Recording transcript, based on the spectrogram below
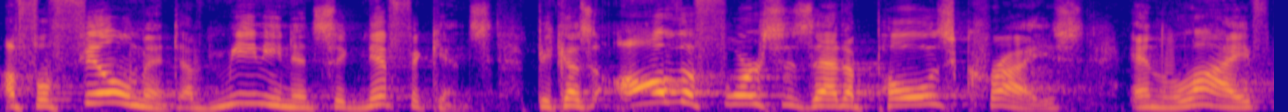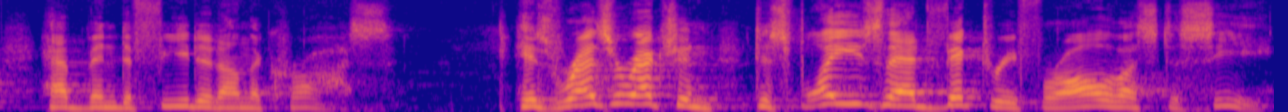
of fulfillment, of meaning and significance, because all the forces that oppose Christ and life have been defeated on the cross. His resurrection displays that victory for all of us to see.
